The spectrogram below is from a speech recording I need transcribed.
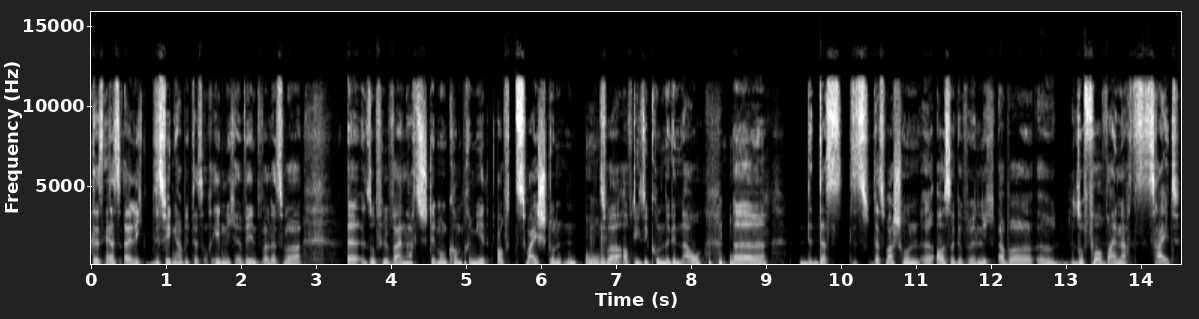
das, das, das, ehrlich, deswegen habe ich das auch eben nicht erwähnt, weil das war äh, so viel Weihnachtsstimmung komprimiert auf zwei Stunden, und zwar auf die Sekunde genau. äh, das, das, das war schon äh, außergewöhnlich, aber äh, so vor Weihnachtszeit,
